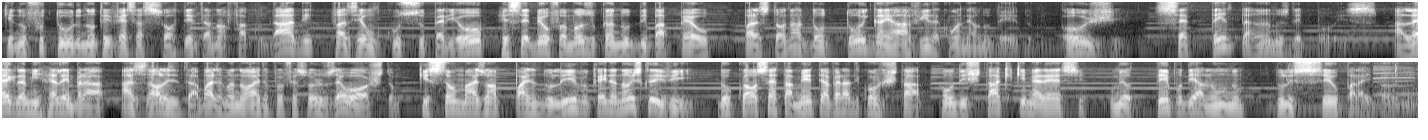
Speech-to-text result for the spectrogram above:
que no futuro não tivesse a sorte de entrar numa faculdade, fazer um curso superior, receber o famoso canudo de papel para se tornar doutor e ganhar a vida com anel no dedo. Hoje, 70 anos depois, alegra-me relembrar as aulas de trabalhos manuais do professor José Washington, que são mais uma página do livro que ainda não escrevi, do qual certamente haverá de constar, com o destaque que merece, o meu tempo de aluno do Liceu Paraibano.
